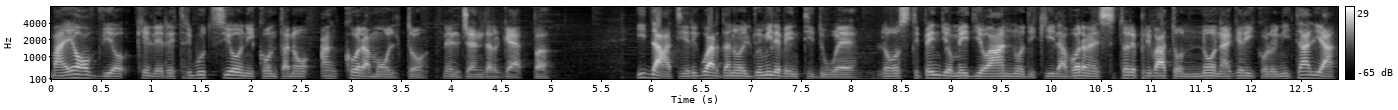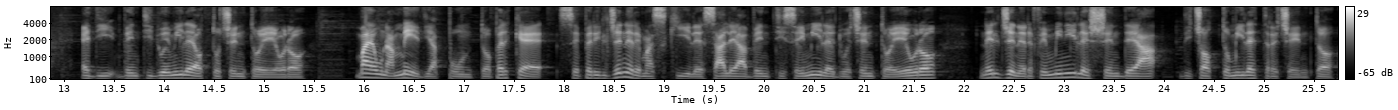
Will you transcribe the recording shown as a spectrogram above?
ma è ovvio che le retribuzioni contano ancora molto nel gender gap. I dati riguardano il 2022. Lo stipendio medio annuo di chi lavora nel settore privato non agricolo in Italia è di 22.800 euro, ma è una media appunto perché se per il genere maschile sale a 26.200 euro, nel genere femminile scende a 18.300,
